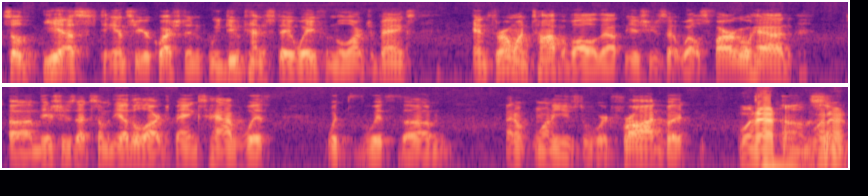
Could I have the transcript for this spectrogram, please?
So yes, to answer your question, we do tend to stay away from the larger banks, and throw on top of all of that the issues that Wells Fargo had, um, the issues that some of the other large banks have with with with um, I don't want to use the word fraud, but Why not? Um, Why some- not?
